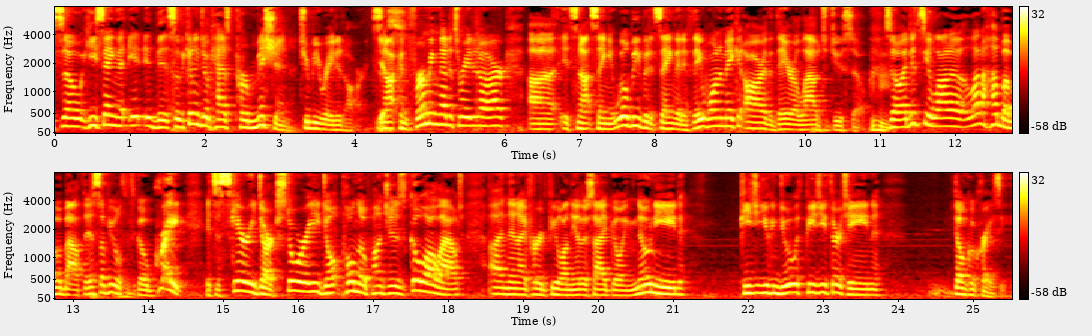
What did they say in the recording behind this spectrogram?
So he's saying that it, it the, so the Killing Joke has permission to be rated R. It's Yes. not confirming that it's rated R. Uh, it's not saying it will be, but it's saying that if they want to make it R, that they are allowed to do so. Mm-hmm. So I did see a lot of a lot of hubbub about this. Some people go, "Great, it's a scary, dark story. Don't pull no punches. Go all out." Uh, and then I've heard people on the other side going, "No need. PG. You can do it with PG thirteen." Don't go crazy.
